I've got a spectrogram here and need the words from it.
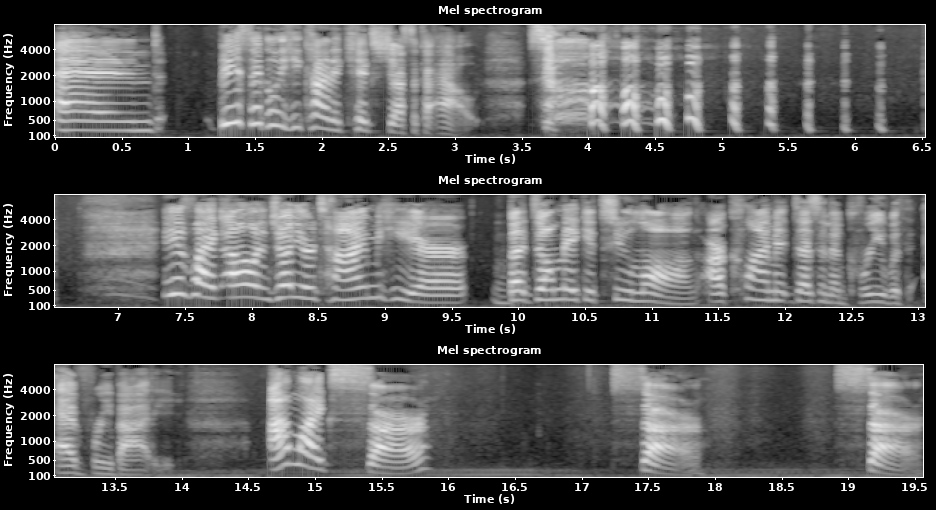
And basically, he kind of kicks Jessica out. So he's like, Oh, enjoy your time here, but don't make it too long. Our climate doesn't agree with everybody. I'm like, Sir, sir, sir,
